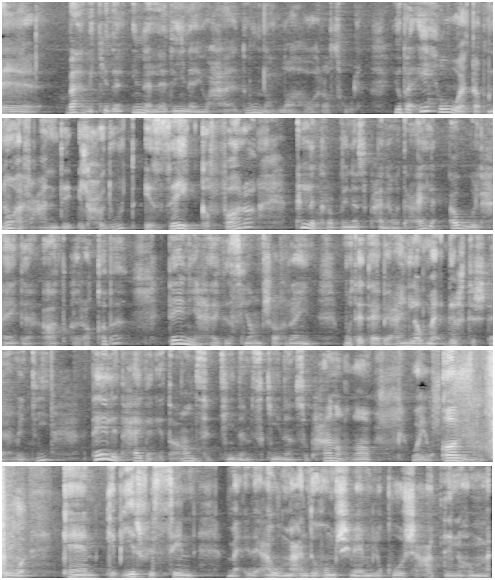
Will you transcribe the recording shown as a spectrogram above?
آه بعد كده إن الذين يحادون الله ورسوله. يبقى إيه هو؟ طب نقف عند الحدود. إزاي الكفارة؟ قال لك ربنا سبحانه وتعالى أول حاجة عتق رقبة تاني حاجة صيام شهرين متتابعين لو ما قدرتش تعمل دي. ثالث حاجة إطعام ستين مسكينا سبحان الله. ويقال إن هو كان كبير في السن أو ما عندهمش ما يملكوش عبد إن هم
